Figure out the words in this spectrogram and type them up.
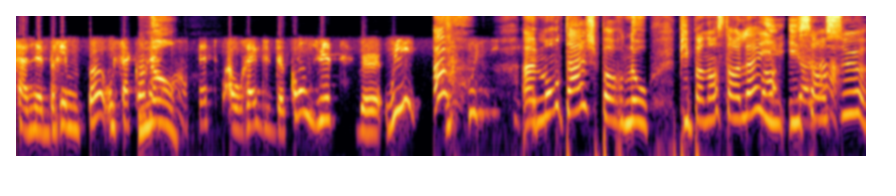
ça ne brime pas ou ça correspond en fait aux règles de conduite de oui un montage porno. Puis pendant ce temps-là, il, il censure.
